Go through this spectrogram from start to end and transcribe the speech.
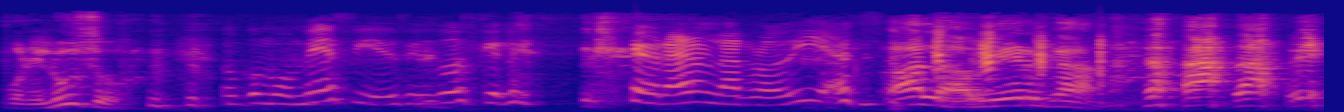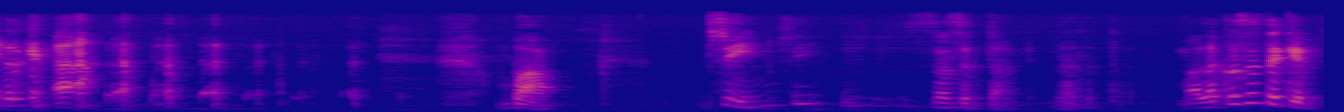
Por el uso. O como Messi, decís vos que le quebraron las rodillas. ¡A la verga! ¡A la verga! Va. Sí, sí, es aceptable, es aceptable. Va, la cosa es de que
